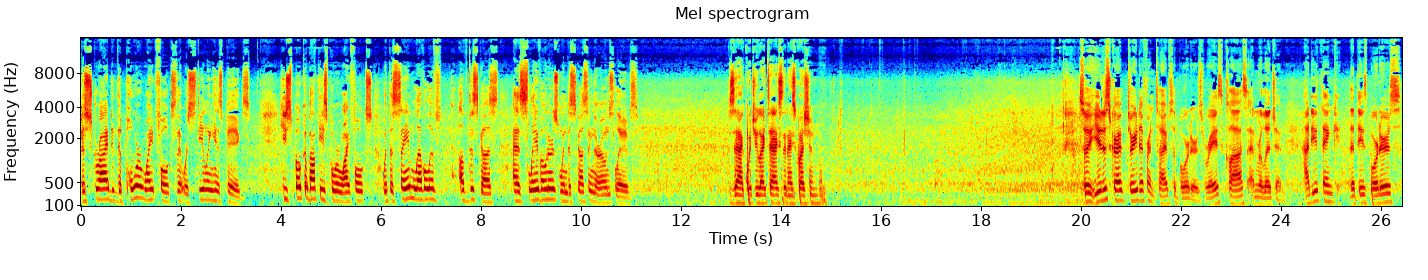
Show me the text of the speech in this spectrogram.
described the poor white folks that were stealing his pigs. He spoke about these poor white folks with the same level of, of disgust as slave owners when discussing their own slaves. Zach, would you like to ask the next question? So you described three different types of borders race, class, and religion. How do you think that these borders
